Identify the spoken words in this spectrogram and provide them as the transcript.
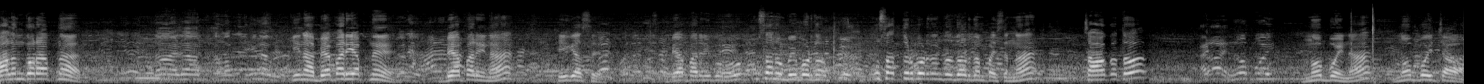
পালন করা আপনার? কিনা ব্যাপারী আপনি? ব্যাপারী না? ঠিক আছে। ব্যাপারী গরু। পঁচানব্বই পর্যন্ত, পঁচাত্তর পর্যন্ত দরদাম পাইছেন না? চাওয়া কত? নব্বই না? নব্বই চাওয়া।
